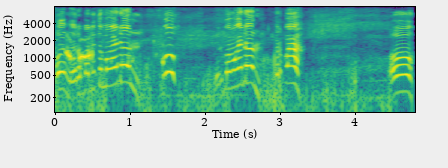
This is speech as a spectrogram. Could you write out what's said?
Hoy, meron pa dito mga idol. Oh, meron pa mga idol. Meron pa. Oh.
